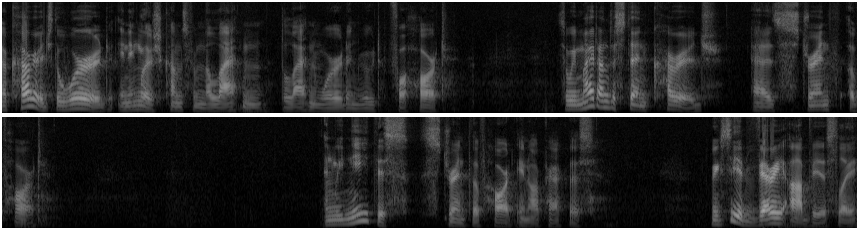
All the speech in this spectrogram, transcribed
Now, courage, the word in English comes from the Latin, the Latin word and root for heart. So we might understand courage as strength of heart. And we need this strength of heart in our practice. We can see it very obviously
